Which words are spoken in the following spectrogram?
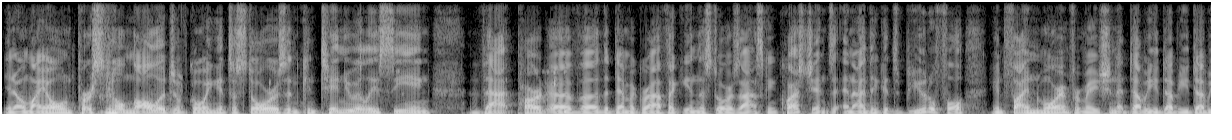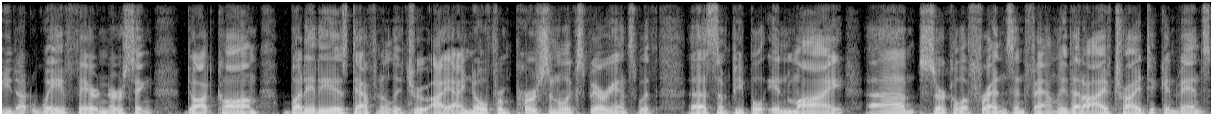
you know my own personal knowledge of going into stores and continually seeing that part of uh, the demographic in the stores asking questions. And I think it's beautiful. You can find more information at www.wayfarenursing.com but it is definitely true. I, I know from personal experience with uh, some people in my uh, circle of friends and family that I've tried to convince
